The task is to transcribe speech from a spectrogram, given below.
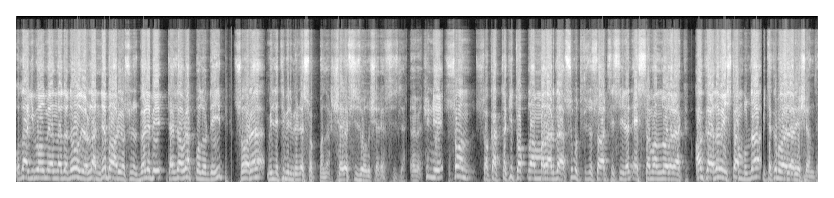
Onlar gibi olmayanlar da ne oluyor lan ne bağırıyorsunuz böyle bir tezahürat mı olur deyip sonra milleti birbirine sokmalar. Şerefsiz oğlu şerefsizler. Evet. Şimdi son sokaktaki toplanmalarda Sumut Füzesi hadisesiyle eş zamanlı olarak Ankara'da ve İstanbul'da bir takım olaylar yaşandı.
